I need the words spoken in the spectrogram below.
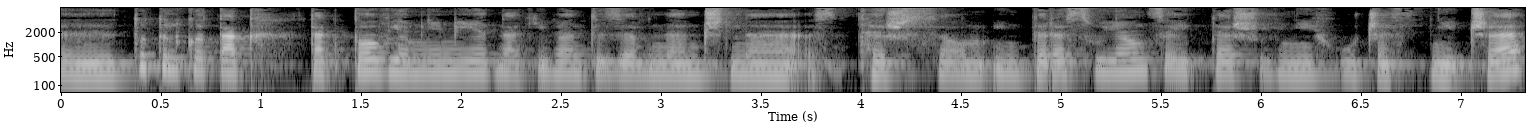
Y, to tylko tak, tak powiem, niemniej jednak eventy zewnętrzne też są interesujące i też w nich uczestniczę.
